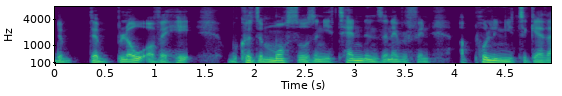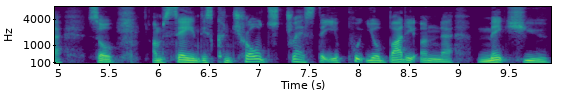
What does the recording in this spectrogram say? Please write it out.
the the blow of a hit because the muscles and your tendons and everything are pulling you together. So i'm saying this controlled stress that you put your body under makes you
